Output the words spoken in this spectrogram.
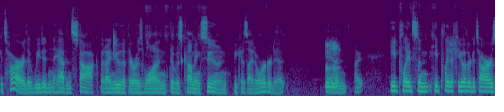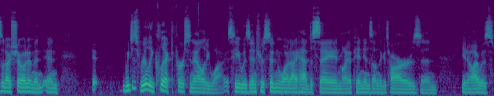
guitar that we didn't have in stock, but I knew that there was one that was coming soon because I'd ordered it. Mhm. And I, he played some, he played a few other guitars that I showed him, and and we just really clicked personality wise. He was interested in what I had to say and my opinions on the guitars, and you know I was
